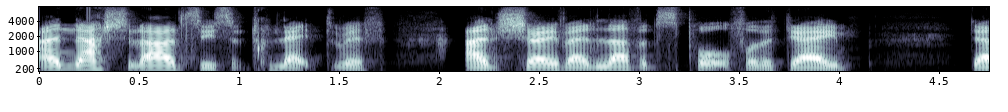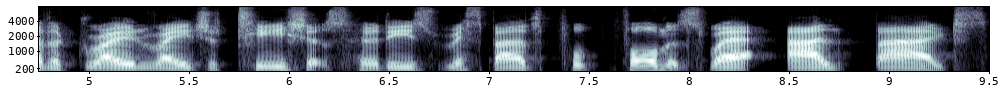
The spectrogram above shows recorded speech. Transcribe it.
and nationalities that connect with and show their love and support for the game. They have a growing range of t shirts, hoodies, wristbands, performance wear, and bags.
